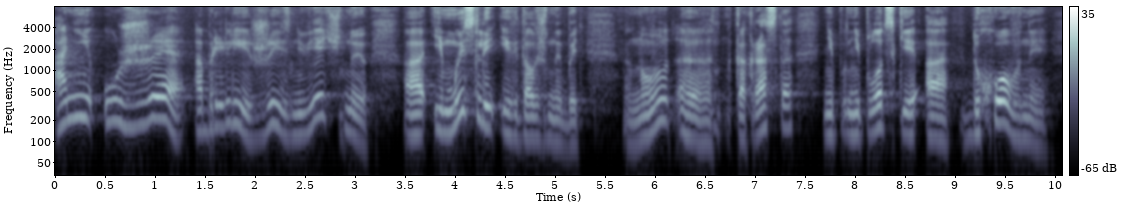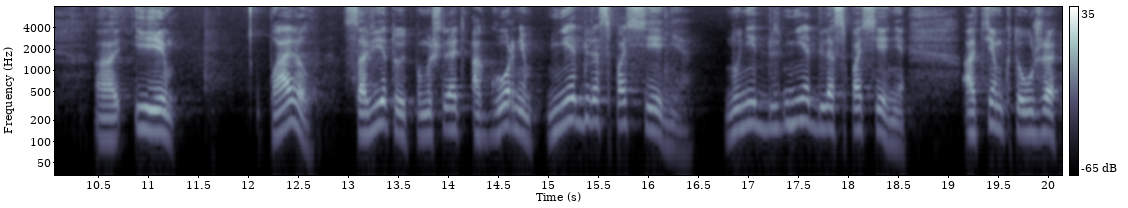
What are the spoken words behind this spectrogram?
они уже обрели жизнь вечную, а, и мысли их должны быть, ну, э, как раз-то не плотские, а духовные. А, и Павел советует помышлять о горнем не для спасения, ну не для спасения, а тем, кто уже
